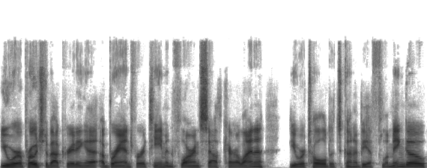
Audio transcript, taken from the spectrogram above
you were approached about creating a, a, brand for a team in Florence, South Carolina. You were told it's going to be a flamingo,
